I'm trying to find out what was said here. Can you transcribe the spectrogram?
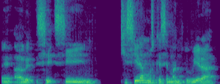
eh, a ver, si, si, quisiéramos que se mantuviera,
